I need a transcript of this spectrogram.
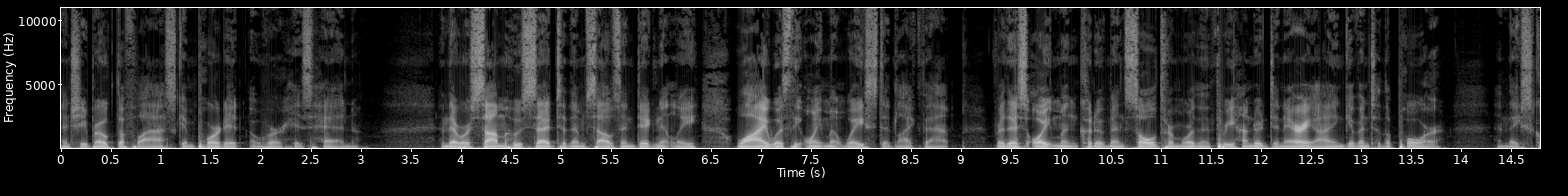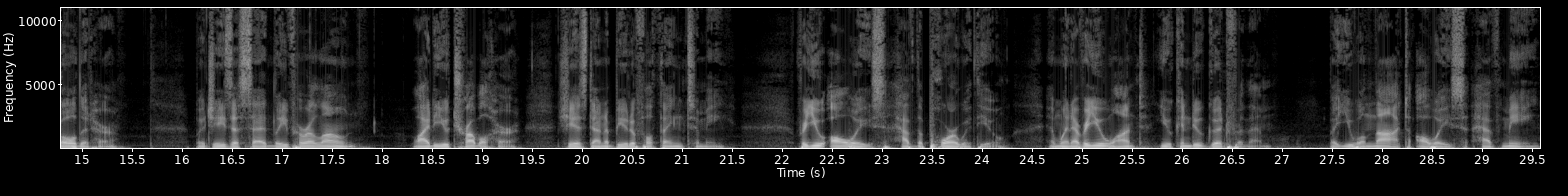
and she broke the flask and poured it over his head. And there were some who said to themselves indignantly, Why was the ointment wasted like that? For this ointment could have been sold for more than three hundred denarii and given to the poor. And they scolded her. But Jesus said, Leave her alone. Why do you trouble her? She has done a beautiful thing to me. For you always have the poor with you, and whenever you want, you can do good for them. But you will not always have me.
